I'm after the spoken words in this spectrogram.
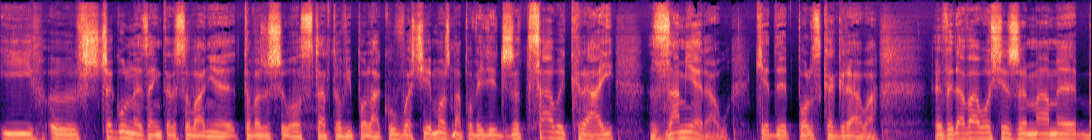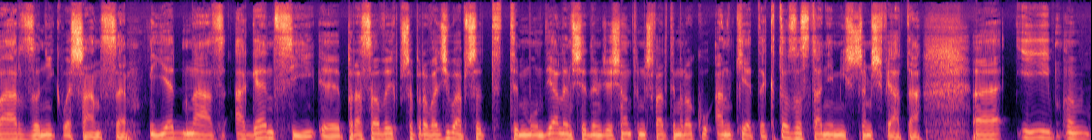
I szczególne zainteresowanie towarzyszyło startowi Polaków. Właściwie można powiedzieć, że cały kraj zamierał, kiedy Polska grała. Wydawało się, że mamy bardzo nikłe szanse. Jedna z agencji y, prasowych przeprowadziła przed tym mundialem w 1974 roku ankietę, kto zostanie mistrzem świata. E, I y,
